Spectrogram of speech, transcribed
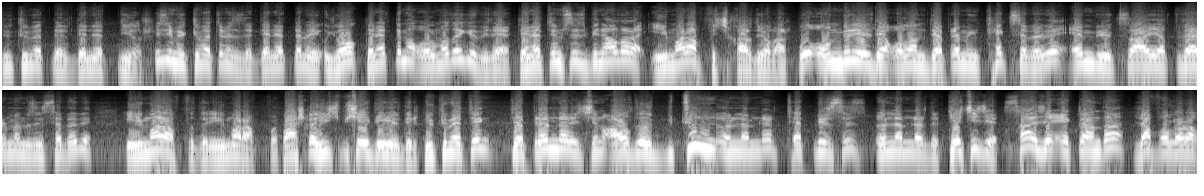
hükümetler denetliyor. Bizim hükümetimiz de denetleme yok. Denetleme olmadığı gibi de denetimsiz binalara imar affı çıkar diyorlar. Bu 11 ilde olan depremin tek sebebi en büyük zayiat vermemizin sebebi imar affıdır, imar affı. Başka hiçbir şey değildir. Hükümetin depremler için aldığı bütün önlemler tedbirsiz önlemlerdir. Geçici. Sadece ekranda laf olarak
